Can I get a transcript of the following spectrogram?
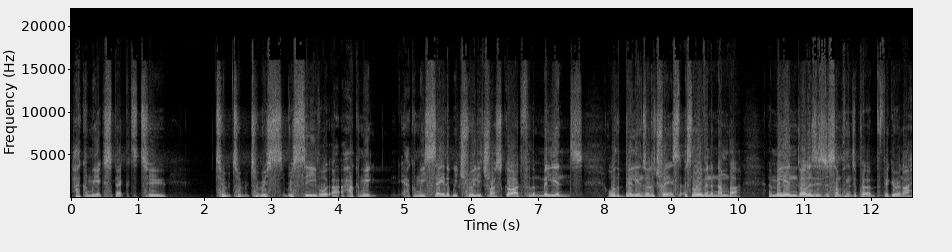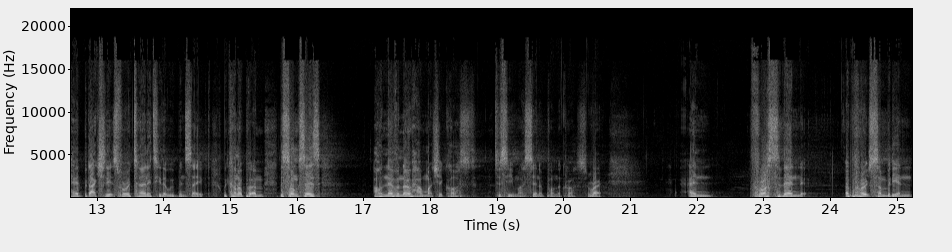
how can we expect to, to, to, to re- receive, or uh, how can we how can we say that we truly trust God for the millions or the billions or the trillions? It's not even a number. A million dollars is just something to put a figure in our head, but actually it's for eternity that we've been saved. We cannot put, um, the song says, I'll never know how much it cost to see my sin upon the cross, right? And for us to then approach somebody and,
